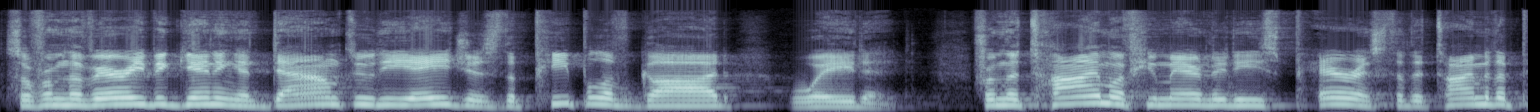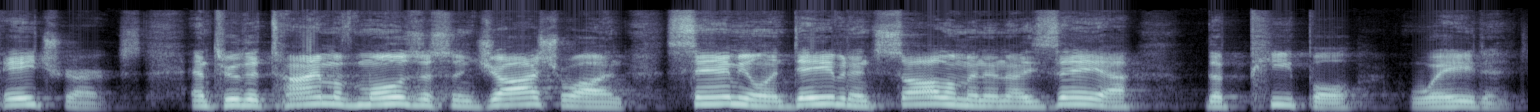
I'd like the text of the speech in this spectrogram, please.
So from the very beginning and down through the ages, the people of God waited. From the time of humanity's parents to the time of the patriarchs, and through the time of Moses and Joshua and Samuel and David and Solomon and Isaiah, the people waited.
